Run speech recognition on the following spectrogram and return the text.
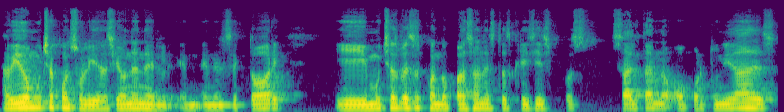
Ha habido mucha consolidación en el, en, el sector y muchas veces cuando pasan estas crisis, pues saltan oportunidades.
